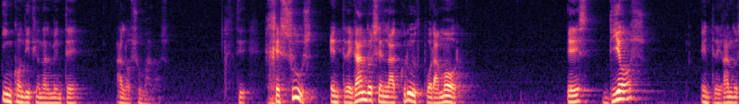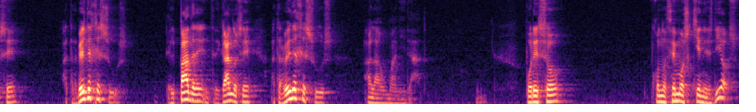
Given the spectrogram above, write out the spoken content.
incondicionalmente a los humanos. Jesús entregándose en la cruz por amor es Dios entregándose a través de Jesús, el Padre entregándose a través de Jesús a la humanidad. Por eso conocemos quién es Dios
